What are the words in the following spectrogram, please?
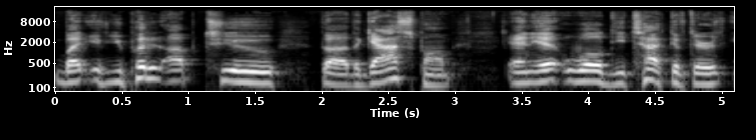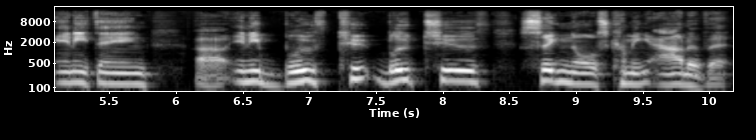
But if you put it up to the the gas pump and it will detect if there's anything uh, any bluetooth bluetooth signals coming out of it.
